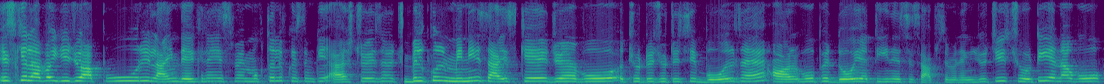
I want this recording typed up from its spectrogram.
इसके अलावा ये जो आप पूरी लाइन देख रहे हैं, इसमें मुख्तलिफ़ किस्म की एस्ट्रेज हैं बिल्कुल मिनी साइज़ के जो है वो छोटे छोटे सी बोल्स हैं और वो फिर दो या तीन इस हिसाब से मिलेंगे। जो चीज़ छोटी है ना, वो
